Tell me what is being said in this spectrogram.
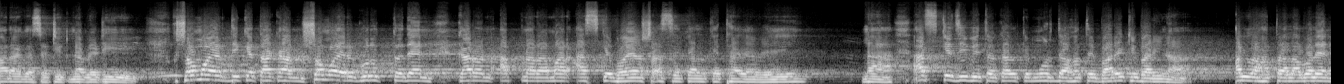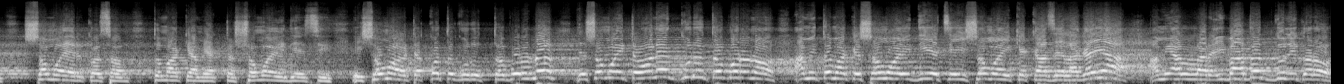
মারা গেছে, ঠিক না বেঠি সময়ের দিকে তাকান, সময়ের গুরুত্ব দেন, কারণ আপনার আমার আজকে বয়স আছে, কালকে থাকবে। না, আজকে জীবিত, কালকে মুর্দা হতে পারে কি পারি না? আল্লাহ তালা বলেন, সময়ের কসম, তোমাকে আমি একটা সময় দিয়েছি। এই সময়টা কত গুরুত্বপূর্ণ? যে সময়টা অনেক গুরুত্বপূর্ণ। আমি তোমাকে সময় দিয়েছি, এই সময়কে কাজে লাগাইয়া আমি আল্লাহর ইবাদতগুলি করো,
